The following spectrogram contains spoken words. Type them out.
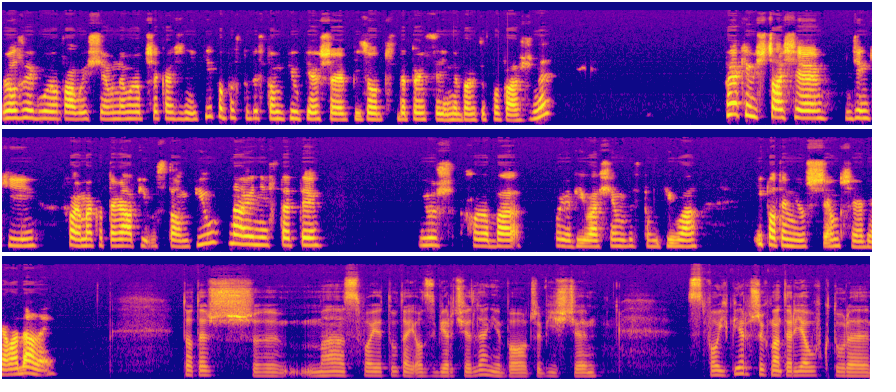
rozregulowały się neuroprzekaźniki, po prostu wystąpił pierwszy epizod depresyjny bardzo poważny. Po jakimś czasie dzięki farmakoterapii ustąpił, no ale niestety już choroba pojawiła się, wystąpiła i potem już się przejawiała dalej. To też y, ma swoje tutaj odzwierciedlenie, bo oczywiście z Twoich pierwszych materiałów, które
